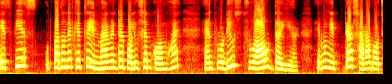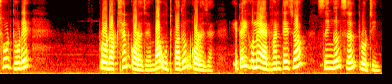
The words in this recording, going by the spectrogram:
এসপিএস উৎপাদনের ক্ষেত্রে এনভায়রনমেন্টাল পলিউশন কম হয়। And produce throughout the year এবং এটা সারা বছর ধরে প্রোডাকশান করা যায় বা উৎপাদন করা যায়। এটাই হলো advantage of single cell protein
